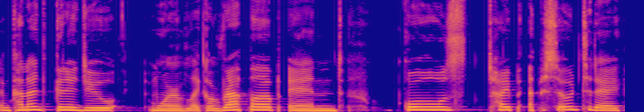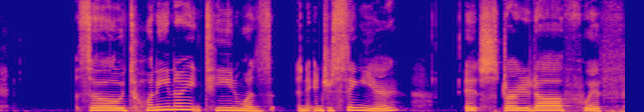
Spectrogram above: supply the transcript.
I'm kind of going to do more of like a wrap up and goals type episode today. So 2019 was an interesting year. It started off with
